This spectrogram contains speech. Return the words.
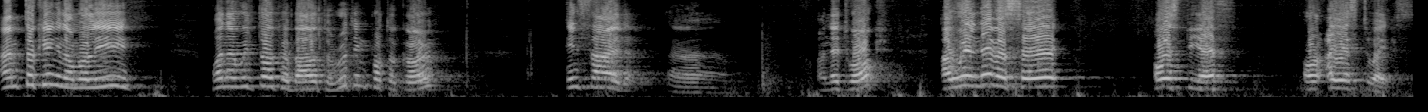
I'm talking normally when I will talk about a routing protocol inside uh, a network, I will never say OSPF or IS to IS.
